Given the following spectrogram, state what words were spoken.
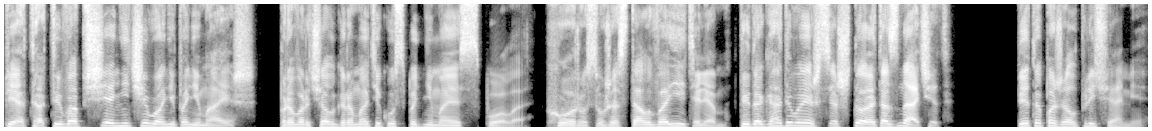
«Пета, ты вообще ничего не понимаешь», — проворчал грамматикус, поднимаясь с пола. «Хорус уже стал воителем. Ты догадываешься, что это значит?» Пета пожал плечами.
